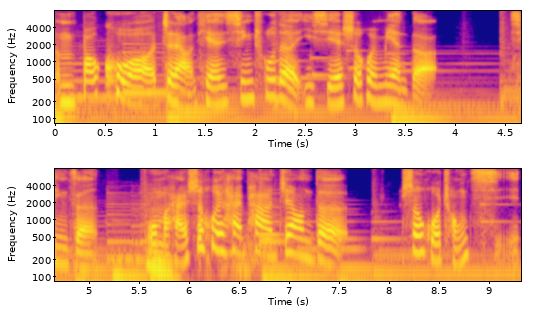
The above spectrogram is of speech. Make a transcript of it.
嗯，包括这两天新出的一些社会面的新增，我们嗯还是会害怕这样的生活重启。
